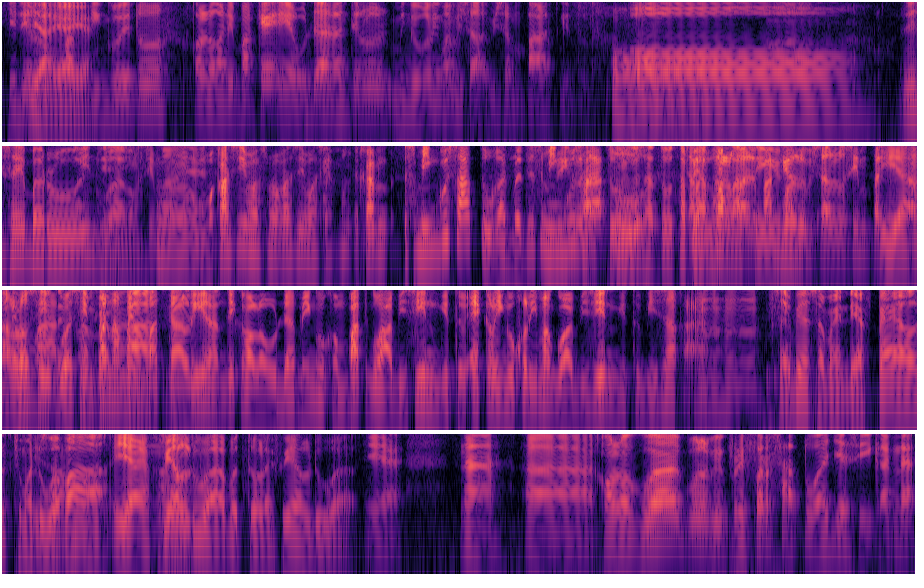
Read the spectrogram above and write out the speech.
jadi Iya, lu iya, empat iya. minggu itu kalau nggak dipakai ya udah nanti lu minggu kelima bisa bisa empat gitu Oh. Oh. Ini saya baru Empat ini. dua maksimal Hmm, ya. makasih mas, makasih mas. Kan seminggu satu kan, berarti seminggu, satu. Seminggu satu, tapi kalau nggak melatih. dipakai lu bisa lu simpen Iya, bisa lo lu sih gue simpan sampai empat empat kali, nanti kalau udah minggu keempat gue habisin gitu. Eh ke minggu kelima gue habisin gitu bisa kan? Mhm. Saya biasa main di FPL cuma dua, Sama. Pak. Iya FPL dua betul FPL dua. Iya. Nah, eh, kalau gua gua lebih prefer satu aja sih karena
